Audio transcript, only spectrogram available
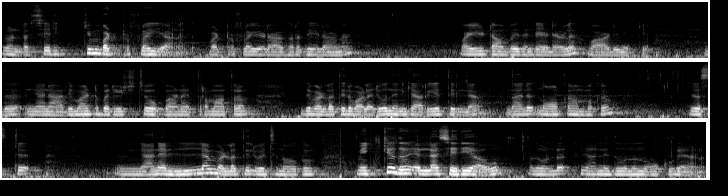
ഇതുണ്ട്? ശരിക്കും ബട്ടർഫ്ലൈ ആണിത് ബട്ടർഫ്ലൈയുടെ ആകൃതിയിലാണ്. വൈകിട്ടാകുമ്പോൾ ഇതിന്റെ ഇലകൾ വാടി നിൽക്കും ഇത് ഞാൻ ആദ്യമായിട്ട് പരീക്ഷിച്ച് നോക്കുകയാണ് എത്രമാത്രം ഇത് വെള്ളത്തിൽ വളരുമെന്ന് എനിക്കറിയത്തില്ല. എന്നാലും നോക്കാം നമുക്ക്. ജസ്റ്റ് ഞാനെല്ലാം വെള്ളത്തിൽ വെച്ച് നോക്കും. മിക്കതും എല്ലാം ശരിയാവും. അതുകൊണ്ട് ഞാൻ ഇതൊന്ന് നോക്കുകയാണ്.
